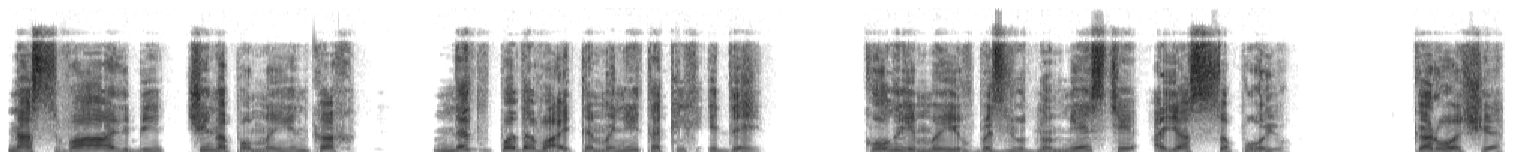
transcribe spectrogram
на свадьбі чи на поминках. Не подавайте мені таких ідей. Коли ми в безлюдному місті, а я з сапою. Короче,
